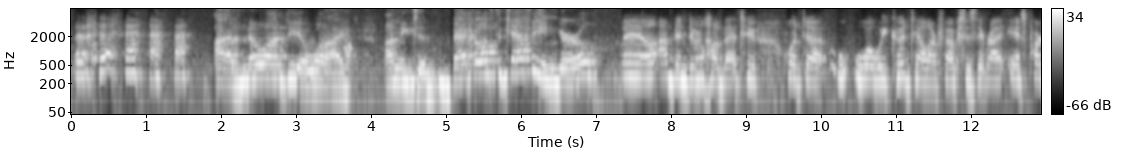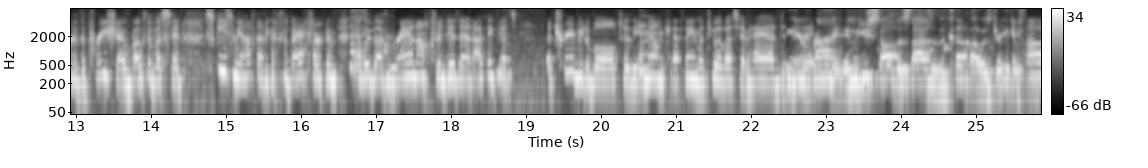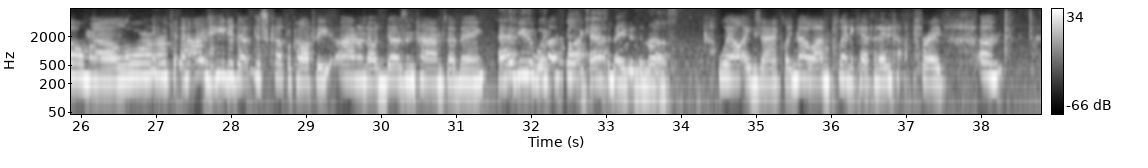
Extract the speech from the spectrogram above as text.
I have no idea why. I need to back off the caffeine, girl. Well, I've been doing a lot of that too. What uh, what we could tell our folks is that right as part of the pre-show, both of us said, "Excuse me, I've got to go to the bathroom," and we both ran off and did that. And I think that's attributable to the amount of caffeine the two of us have had today. You're right. And you saw the size of the cup I was drinking from. Oh my lord! And I've heated up this cup of coffee. I don't know a dozen times. I think. Have you? Well, you're not caffeinated enough. Well, exactly. No, I'm plenty caffeinated, I'm afraid. Um,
